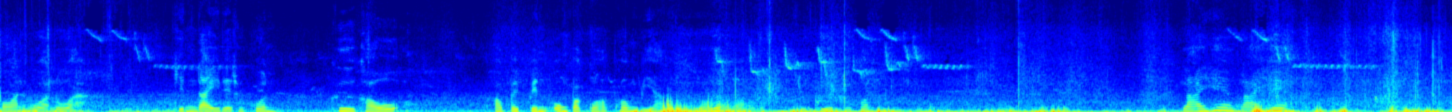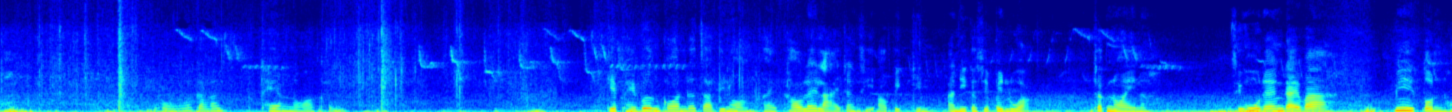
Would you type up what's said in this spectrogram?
ป้อนอัวรัวกินได้ได้ทุกคน คือเขาเอาไปเป็นองค์ประกอบของเบียร์เยอะอยู่เพื้นทุกคนลายแห้งลายแห้งโอ้กำลังแท่งนอขึ้น เก็บให้เบิ้งก้อนเด้อจ้าพี่น้องให้เขาหลายๆจังสีเอาไปกิน อันนี้ก็จะไปลวกจักหน่อยนะสิหูแดงใดว่า มีต้นโฮ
